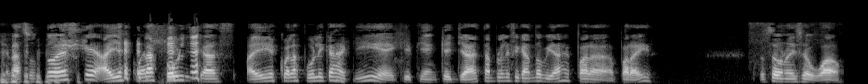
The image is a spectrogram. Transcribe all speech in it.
El asunto es que hay escuelas públicas, hay escuelas públicas aquí eh, que, que, ya están planificando viajes para, para ir. Entonces uno dice, wow.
